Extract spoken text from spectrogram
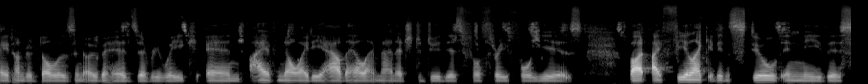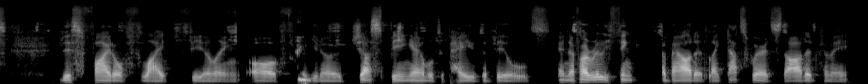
eight hundred dollars in overheads every week, and I have no idea how the hell I managed to do this for three, four years. But I feel like it instilled in me this this fight or flight feeling of mm. you know just being able to pay the bills and if i really think about it like that's where it started for me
